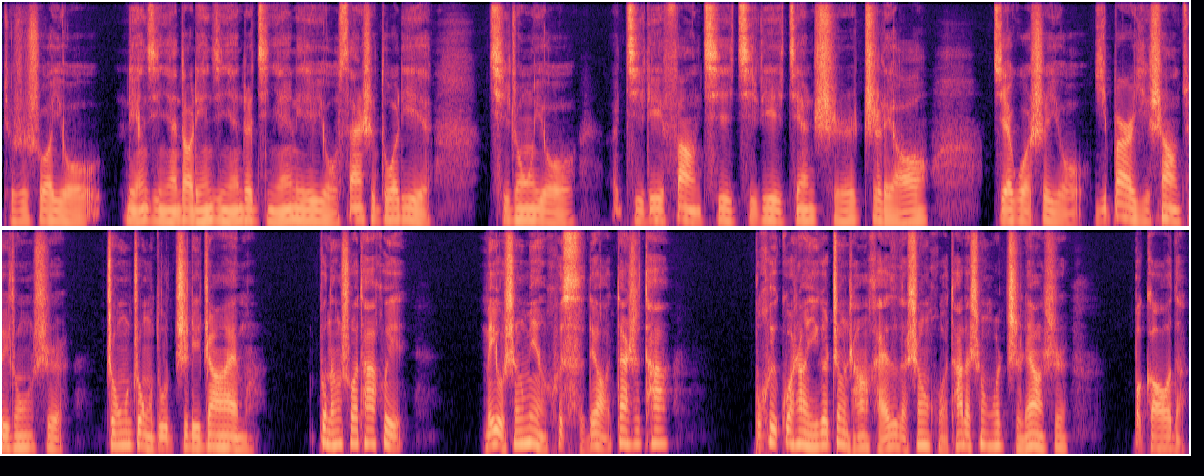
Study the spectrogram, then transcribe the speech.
就是说有。零几年到零几年这几年里有三十多例，其中有几例放弃，几例坚持治疗，结果是有一半以上最终是中重度智力障碍嘛？不能说他会没有生命会死掉，但是他不会过上一个正常孩子的生活，他的生活质量是不高的。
